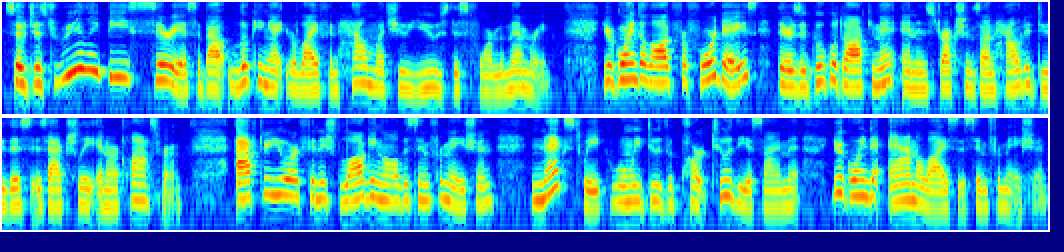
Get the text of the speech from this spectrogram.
So just really be serious about looking at your life and how much you use this form of memory. You're going to log for four days. There's a Google document and instructions on how to do this is actually in our classroom. After you are finished logging all this information, next week when we do the part two of the assignment, you're going to analyze this information.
